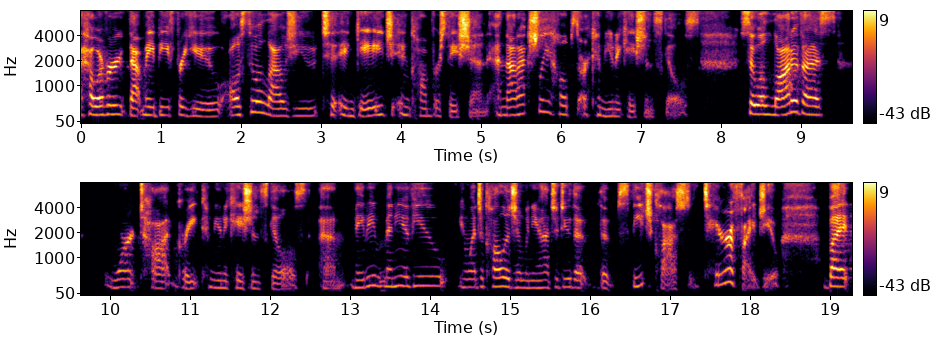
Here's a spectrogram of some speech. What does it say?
however that may be for you, also allows you to engage in conversation, and that actually helps our communication skills. So, a lot of us weren't taught great communication skills. Um, maybe many of you you went to college and when you had to do the the speech class, terrified you. But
